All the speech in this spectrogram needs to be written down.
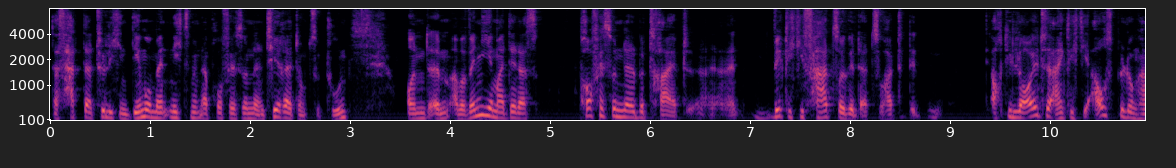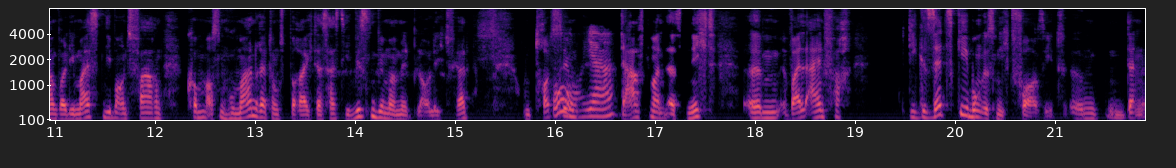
das hat natürlich in dem Moment nichts mit einer professionellen Tierrettung zu tun. Und ähm, aber wenn jemand, der das professionell betreibt, äh, wirklich die Fahrzeuge dazu hat, auch die Leute eigentlich die Ausbildung haben, weil die meisten, die bei uns fahren, kommen aus dem Humanrettungsbereich. Das heißt, die wissen, wie man mit Blaulicht fährt. Und trotzdem oh, ja. darf man das nicht, ähm, weil einfach die Gesetzgebung es nicht vorsieht. Ähm, dann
